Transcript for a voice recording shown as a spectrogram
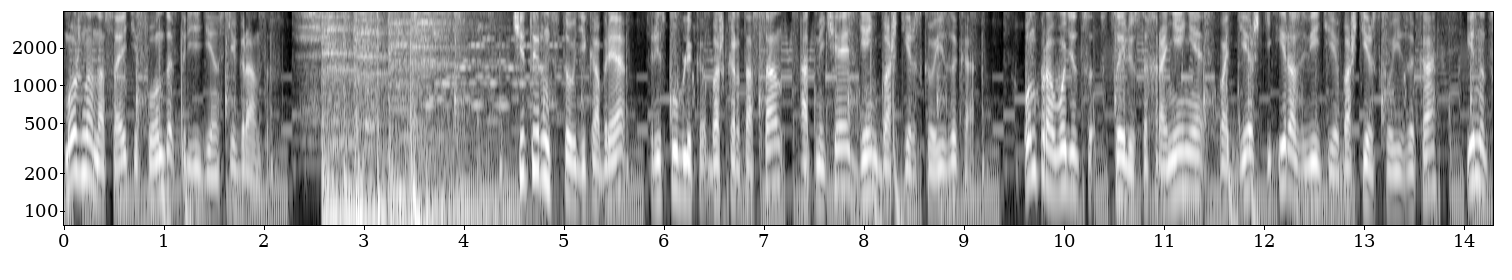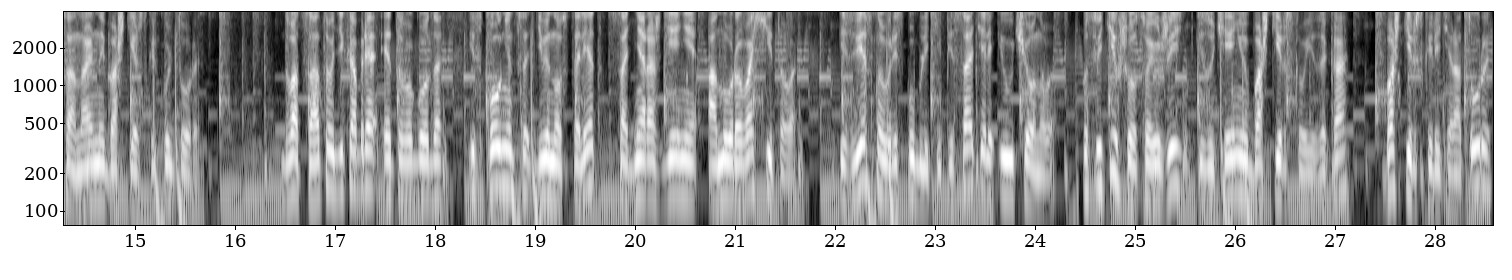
можно на сайте Фонда президентских грантов. 14 декабря Республика Башкортостан отмечает День башкирского языка. Он проводится с целью сохранения, поддержки и развития башкирского языка и национальной башкирской культуры. 20 декабря этого года исполнится 90 лет со дня рождения Анура Вахитова, известного в республике писателя и ученого, посвятившего свою жизнь изучению башкирского языка, башкирской литературы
